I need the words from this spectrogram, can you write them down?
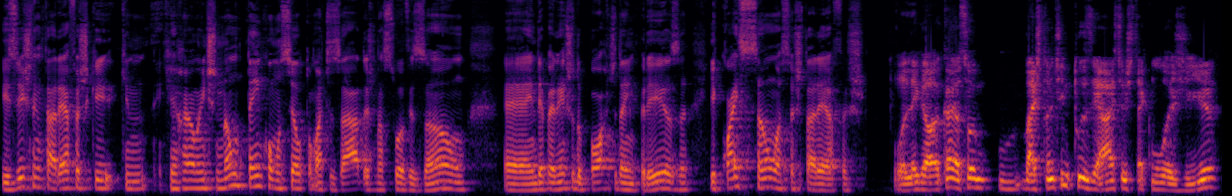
Existem tarefas que, que, que realmente não tem como ser automatizadas na sua visão, é, independente do porte da empresa? E quais são essas tarefas? Pô, legal. Cara, eu sou bastante entusiasta de tecnologia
